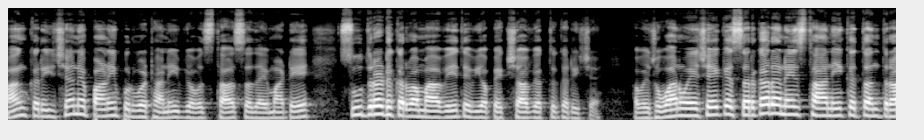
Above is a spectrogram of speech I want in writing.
માંગ કરી છે અને પાણી પુરવઠાની વ્યવસ્થા સદાય માટે સુદૃઢ કરવામાં આવે તેવી અપેક્ષા વ્યક્ત કરી છે. હવે જોવાનું એ છે કે સરકાર અને સ્થાનિક તંત્ર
